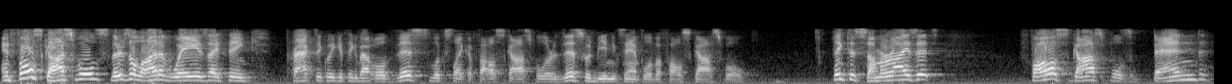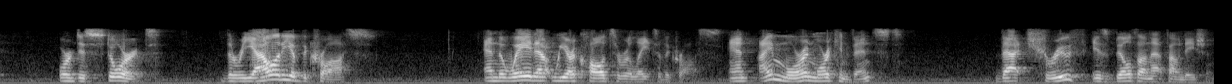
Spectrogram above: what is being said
And false gospels, there's a lot of ways I think practically you can think about, well, this looks like a false gospel, or this would be an example of a false gospel. I think to summarize it, false gospels bend or distort the reality of the cross and the way that we are called to relate to the cross. And I'm more and more convinced that truth is built on that foundation.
